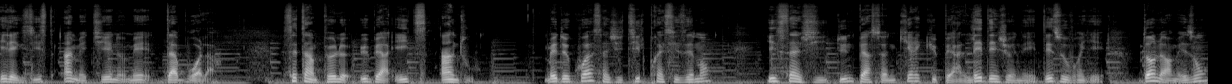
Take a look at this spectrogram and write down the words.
il existe un métier nommé dabwala. C'est un peu le Uber Eats hindou. Mais de quoi s'agit-il précisément? Il s'agit d'une personne qui récupère les déjeuners des ouvriers dans leur maison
